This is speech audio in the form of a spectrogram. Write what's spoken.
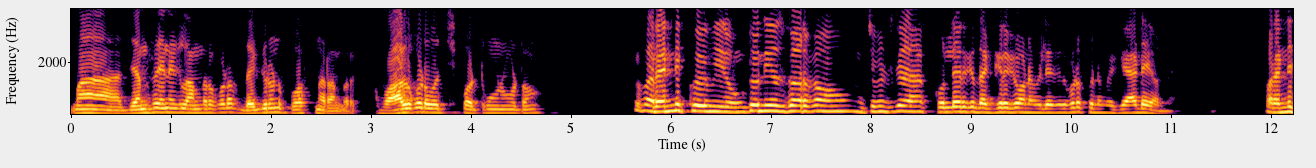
మా జన సైనికులు అందరూ కూడా దగ్గరుండి పోస్తున్నారు అందరు. వాళ్ళు కూడా వచ్చి పట్టుకోవటం. మరి అన్ని మీరు ఉంటూరు నియోజకవర్గం ఇంచుమించుగా కొల్లేరుకి దగ్గరగా ఉన్న విలేజ్లు కూడా కొన్ని మీకు యాడ్ అయి ఉన్నాయి. మరి అన్ని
